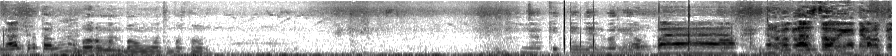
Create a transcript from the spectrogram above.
ಗಾಲ್ ತಿರ್ತಾವಲ್ಲ ಬರೋ ಮಂದಿ ಬಹುಮತ ಬರ್ತಾವ್ರಿ. ಯಪ್ಪ ಹೆಣ್ಮಕ್ಳು ಅನ್ಸ್ತಾವ ಗಣಮಕ್ಳು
